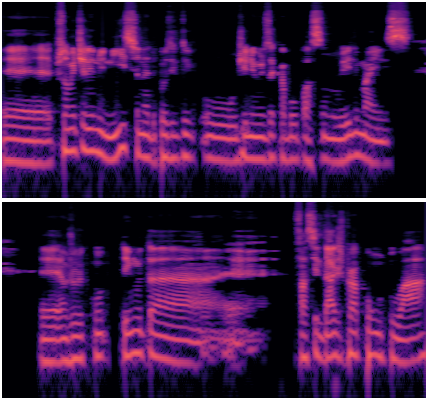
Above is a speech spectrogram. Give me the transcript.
é, principalmente ali no início, né, depois ele, o Jalen Williams acabou passando ele, mas é, é um jogador que tem muita é, facilidade para pontuar,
